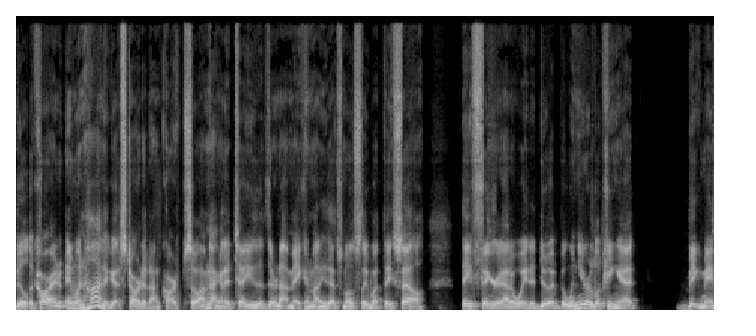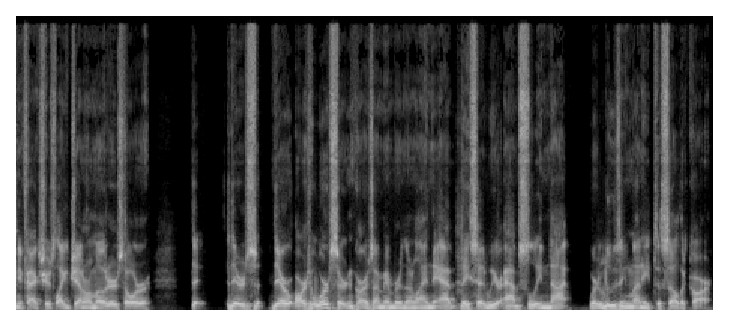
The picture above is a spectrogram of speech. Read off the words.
build a car? And, and when Honda got started on cars, so I'm not going to tell you that they're not making money. That's mostly what they sell. They figured out a way to do it. But when you're looking at big manufacturers like General Motors or the, there's there are were certain cars I remember in their line they ab, they said we are absolutely not we're losing money to sell the car.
